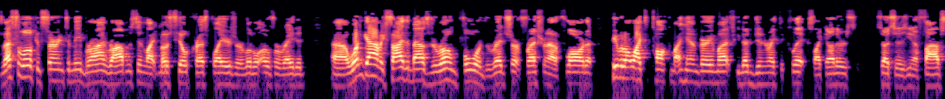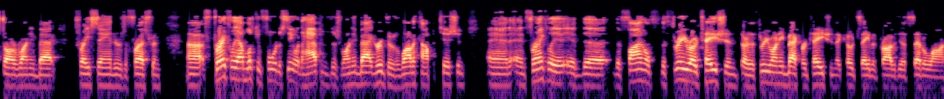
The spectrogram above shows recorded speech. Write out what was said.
that's a little concerning to me. Brian Robinson, like most Hillcrest players, are a little overrated. Uh, one guy I'm excited about is Jerome Ford, the redshirt freshman out of Florida. People don't like to talk about him very much. He doesn't generate the clicks like others, such as you know five star running back Trey Sanders, a freshman. Uh, frankly, I'm looking forward to seeing what happens with this running back group. There's a lot of competition. And and frankly, if the the final the three rotations or the three running back rotation that Coach Saban probably going to settle on,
